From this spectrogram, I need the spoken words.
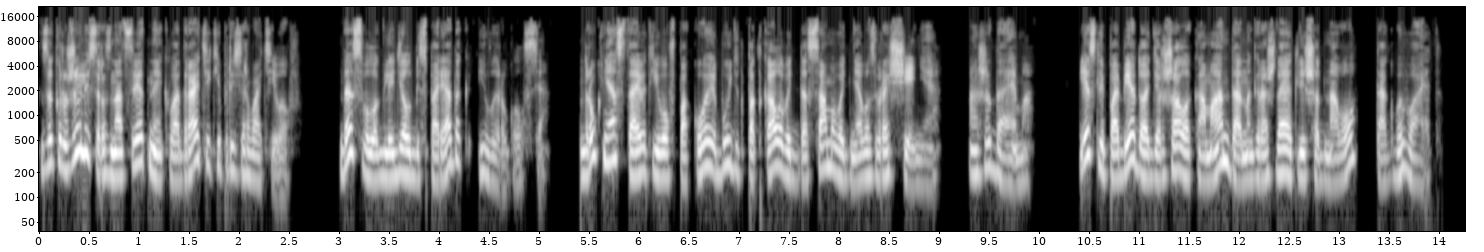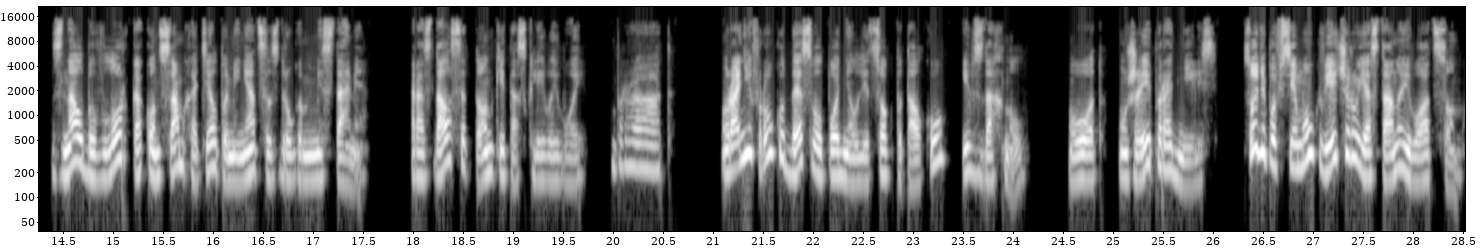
закружились разноцветные квадратики презервативов. Десвол оглядел беспорядок и выругался. Друг не оставит его в покое, будет подкалывать до самого дня возвращения. Ожидаемо. Если победу одержала команда, а награждают лишь одного, так бывает. Знал бы Влор, как он сам хотел поменяться с другом местами. Раздался тонкий тоскливый вой. «Брат». Уронив руку, Десвол поднял лицо к потолку и вздохнул. Вот, уже и породнились. Судя по всему, к вечеру я стану его отцом.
